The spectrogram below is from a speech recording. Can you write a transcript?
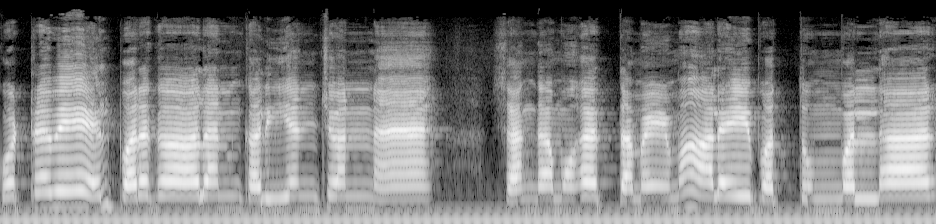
கொற்றவேல் பரகாலன் கலியன் சொன்ன. சங்கமுகத் தமிழ் மாலை பத்தும் வல்லார்.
